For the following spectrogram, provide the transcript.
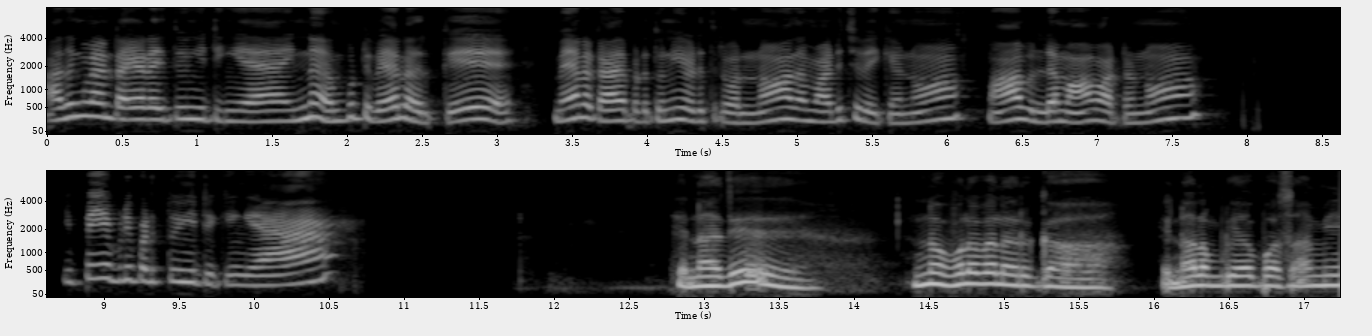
அதுங்களாம் டயர்டாகி தூங்கிட்டீங்க. இன்னும் எம்புட்டு வேலை இருக்குது மேலே காயப்பட்ட துணி எடுத்துகிட்டு வரணும். அதை மடித்து வைக்கணும். மாவு இல்லை மாவாட்டணும் இப்போயே எப்படி படுத்து தூங்கிட்டு இருக்கீங்க? என்னது? இன்னும் அவ்வளோ வேலை இருக்கா? என்னால் முடியாதுப்பா சாமி.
